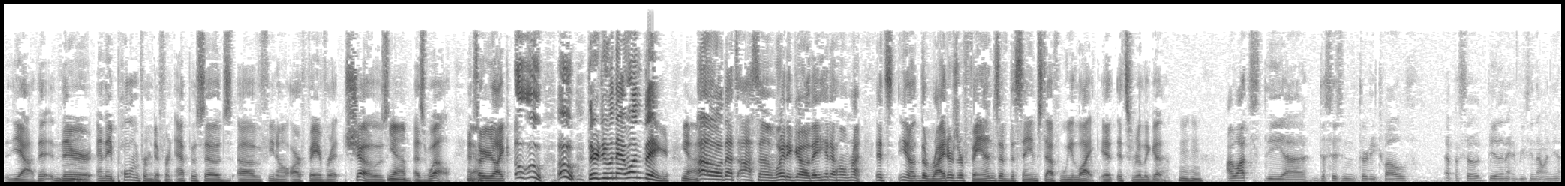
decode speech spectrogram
yeah, they, they're and they pull them from different episodes of you know our favorite shows. Yeah. as well. And Yeah. so you're like, oh, oh, oh, they're doing that one thing. Yeah. Oh, that's awesome! Way to go! They hit a home run. It's you know the writers are fans of the same stuff we like. It, it's really good. I watched the uh, Decision 3012 episode the other night. Have you seen that one yet?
